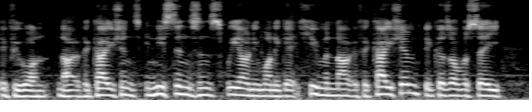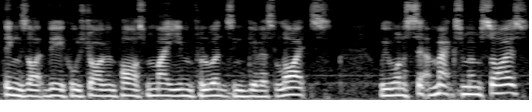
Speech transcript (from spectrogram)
if you want notifications. In this instance, we only want to get human notification because obviously things like vehicles driving past may influence and give us lights. We want to set a maximum size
